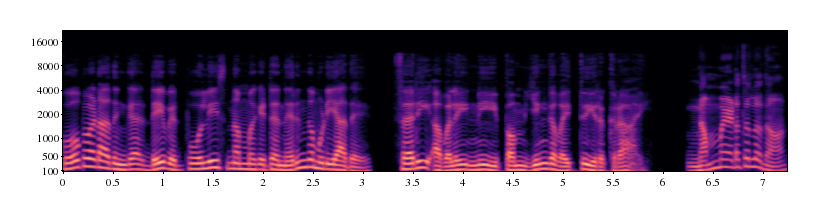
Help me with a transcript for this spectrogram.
கோபப்படாதுங்க டேவிட். போலீஸ் நம்ம கிட்ட நெருங்க முடியாது. சரி அவளை நீ இப்பம் எங்க வைத்து இருக்கிறாய். நம்ம இடத்துல தான்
